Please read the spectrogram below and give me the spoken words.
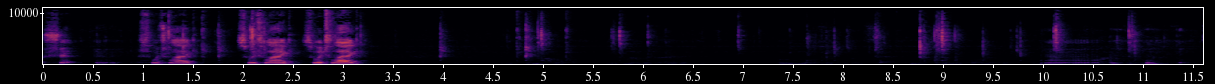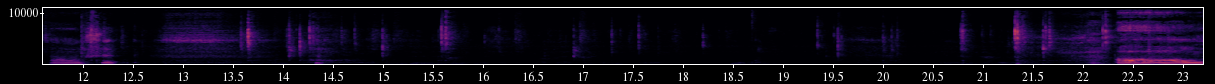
shit. Switch lag. Switch lag. Switch lag. Oh shit. Oh,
